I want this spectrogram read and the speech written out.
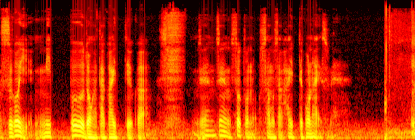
すごい密封度が高いっていうか、全然外の寒さが入ってこないですね。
